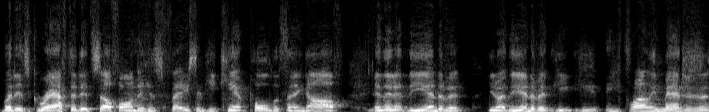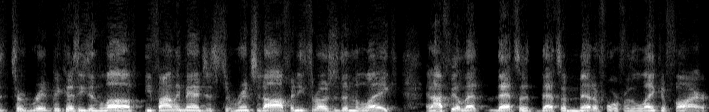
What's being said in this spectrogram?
but it's grafted itself onto his face and he can't pull the thing off. And then at the end of it you know, at the end of it, he he he finally manages to because he's in love. He finally manages to wrench it off, and he throws it in the lake. And I feel that that's a that's a metaphor for the lake of fire.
